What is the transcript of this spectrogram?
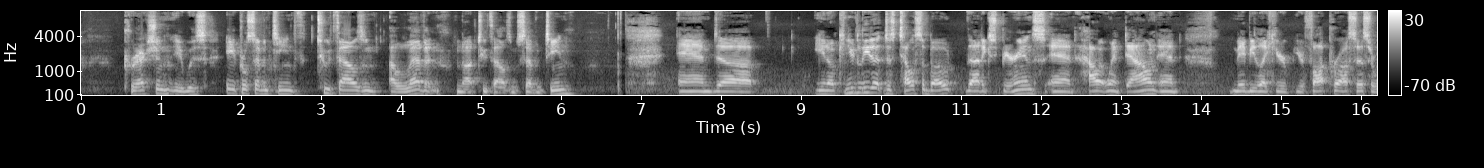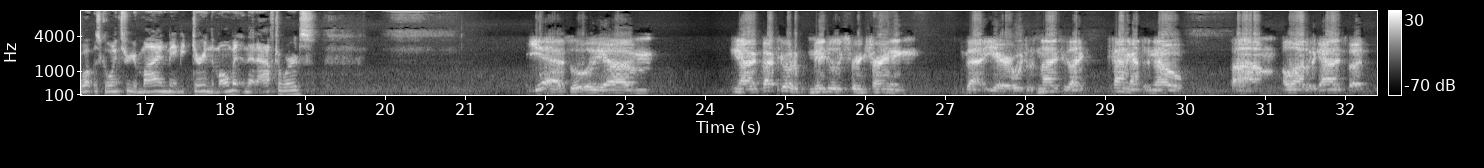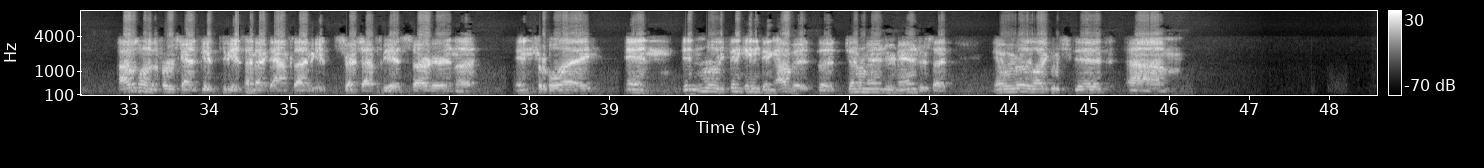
Correction, it was April 17th, 2011, not 2017. And, uh, you know, can you, Lita, just tell us about that experience and how it went down and maybe like your, your thought process or what was going through your mind maybe during the moment and then afterwards? Yeah, absolutely. Um, you know, I got to go to Major League Spring Training that year, which was nice because I kind of got to know um, a lot of the guys, but I was one of the first guys to get, to get sent back down because I had to get stretched out to be a starter in the in AAA, and didn't really think anything of it. The general manager and manager said, "You know, we really like what you did, um,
